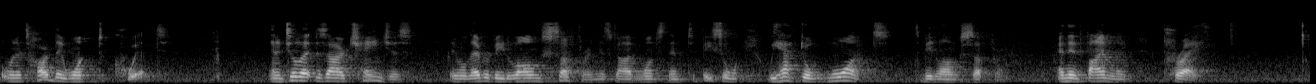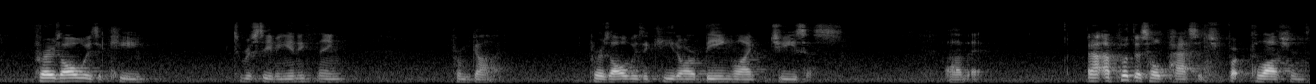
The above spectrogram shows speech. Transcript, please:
But when it's hard, they want to quit. And until that desire changes, they will never be long suffering as God wants them to be. So we have to want to be long suffering. And then finally, pray. Prayer is always a key to receiving anything from God. Prayer is always a key to our being like Jesus. Um, and I, put this whole passage, for Colossians,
